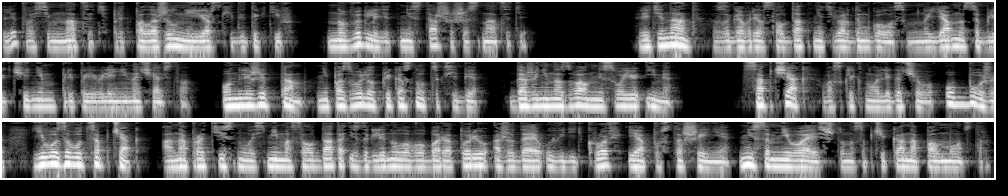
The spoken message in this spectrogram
Лет восемнадцать, предположил нью-йоркский детектив, но выглядит не старше шестнадцати. «Лейтенант», — заговорил солдат нетвердым голосом, но явно с облегчением при появлении начальства. «Он лежит там, не позволил прикоснуться к себе, даже не назвал мне свое имя». «Собчак!» — воскликнула Легачева. «О боже, его зовут Собчак!» Она протиснулась мимо солдата и заглянула в лабораторию, ожидая увидеть кровь и опустошение, не сомневаясь, что на Собчака напал монстр.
